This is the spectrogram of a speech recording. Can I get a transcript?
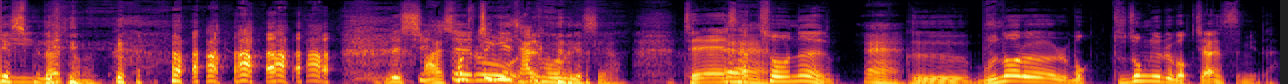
모르겠습니다 저는. 근데 실제로 아, 솔직히 잘 모르겠어요. 제 네. 사촌은 예, 그 문어를 먹 두 종류를 먹지 않습니다.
